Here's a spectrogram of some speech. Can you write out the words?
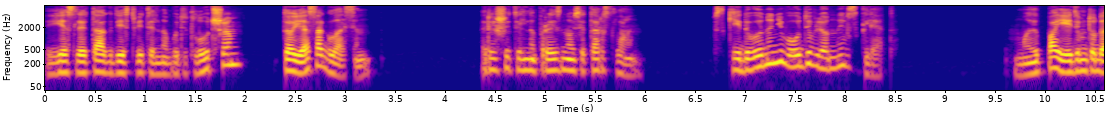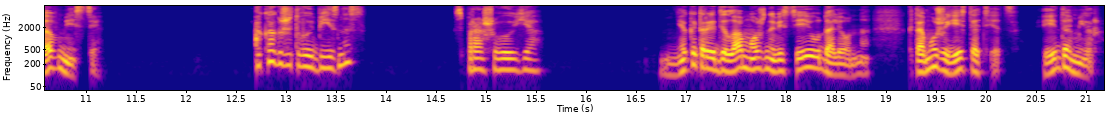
Если так действительно будет лучше, то я согласен, решительно произносит Арслан. Вскидываю на него удивленный взгляд. Мы поедем туда вместе. А как же твой бизнес? спрашиваю я. Некоторые дела можно вести и удаленно. К тому же есть отец и Дамир.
